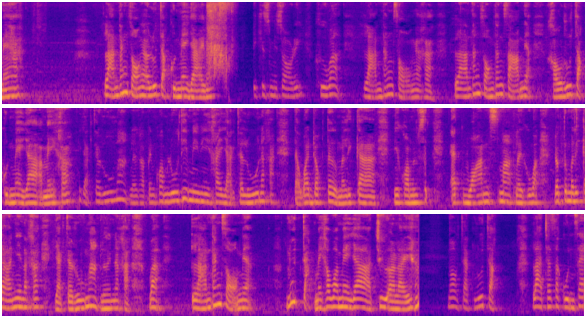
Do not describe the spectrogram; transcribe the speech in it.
ไหมคะ หลานทั้งสองอะรู้จักคุณแม่ยายไหม excuse me sorry คือว่า หลานทั้งสองอะค่ะ หลานทั้งสองทั้งสามเนี่ย เขารู้จักคุณแม่ย่าไหมคะ อยากจะรู้มากเลยค่ะ เป็นความรู้ที่ไม่มีใครอยากจะรู้นะคะ แต่ว่าดรมาริกา มีความรู้สึก advance มากเลยคือว่าดรมาริกาเนี่ยนะคะ อยากจะรู้มากเลยนะคะ ว่าหลานทั้งสองเนี่ย รู้จักไหมคะว่าแม่ย่าชื่ออะไร นอกจากรู้จักราชสกุลแซ่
